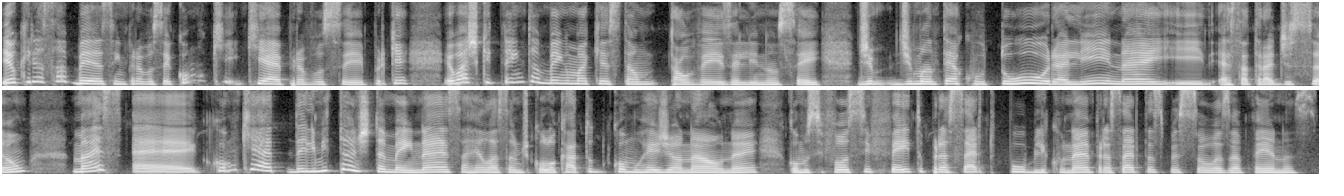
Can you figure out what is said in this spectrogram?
E eu queria saber, assim, para você, como que, que é para você? Porque eu acho que tem também uma questão, talvez ali, não sei, de, de manter a cultura ali, né? E essa tradição, mas é, como que é delimitante também, né? Essa relação de colocar tudo como regional, né? Como se fosse feito para certo público, né? Para certas pessoas apenas.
